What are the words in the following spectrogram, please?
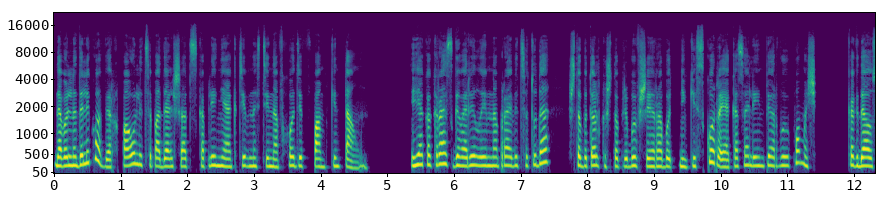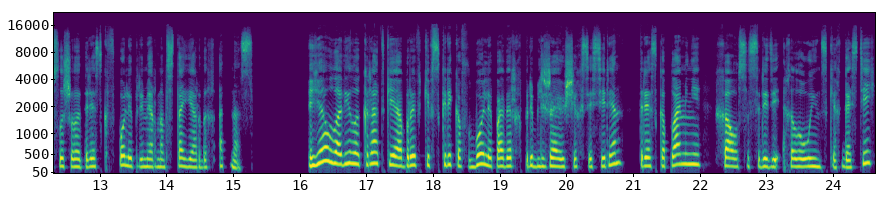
Довольно далеко вверх по улице, подальше от скопления активности на входе в Пампкин-таун. Я как раз говорила им направиться туда, чтобы только что прибывшие работники скорой оказали им первую помощь, когда услышала треск в поле примерно в ста ярдах от нас. Я уловила краткие обрывки вскриков боли поверх приближающихся сирен, треска пламени, хаоса среди хэллоуинских гостей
